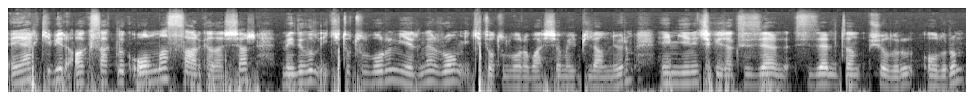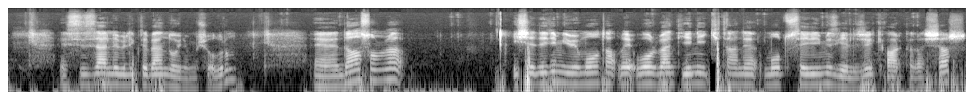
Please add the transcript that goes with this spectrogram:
Eğer ki bir aksaklık olmazsa arkadaşlar Medieval 2 Total War'un yerine Rome 2 Total War'a başlamayı planlıyorum. Hem yeni çıkacak sizler sizlerle tanıtmış olur, olurum. E, sizlerle birlikte ben de oynamış olurum. E, daha sonra işte dediğim gibi Mount ve Warband yeni iki tane mod serimiz gelecek arkadaşlar.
